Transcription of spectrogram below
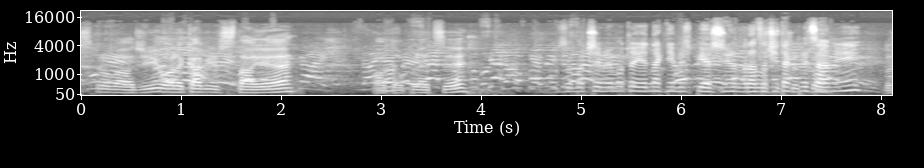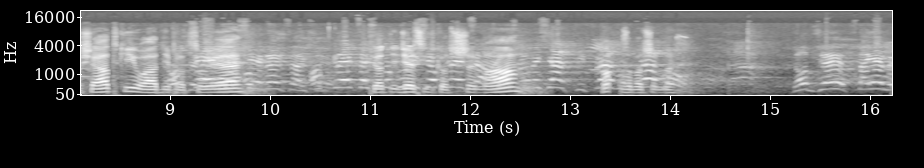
Sprowadził, ale Kamil wstaje. Oddał plecy. Zobaczymy, bo to jednak niebezpiecznie odwraca się tak plecami. Do siatki, ładnie pracuje. Piotr Niedzielski tylko trzyma. No, zobaczymy. Dobrze, wstajemy.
